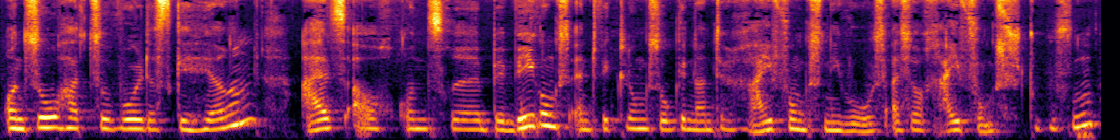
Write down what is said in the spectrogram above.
und so hat sowohl das Gehirn als auch unsere Bewegungsentwicklung sogenannte Reifungsniveaus, also Reifungsstufen.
